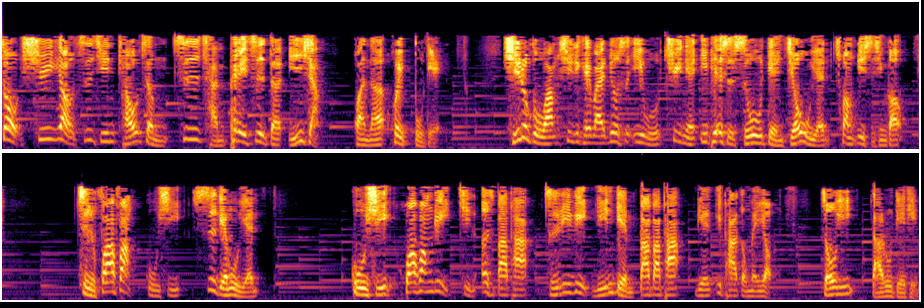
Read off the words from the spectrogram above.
受需要资金调整资产配置的影响，反而会补跌。昔日股王 CDKY 六四一五去年 EPS 十五点九五元，创历史新高。只发放股息四点五元，股息发放率仅二十八趴，殖利率零点八八趴，连一趴都没有。周一打入跌停，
